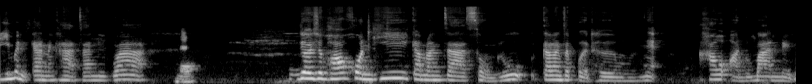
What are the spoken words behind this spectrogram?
นี้เหมือนกันนะคะอาจารย์นิกว่า โดยเฉพาะคนที่กำลังจะส่งลูกกำลังจะเปิดเทอมเนี่ย เข้าอนุบาลหนึ่ง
